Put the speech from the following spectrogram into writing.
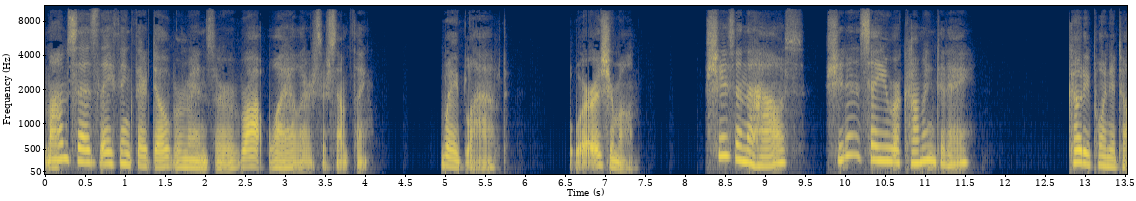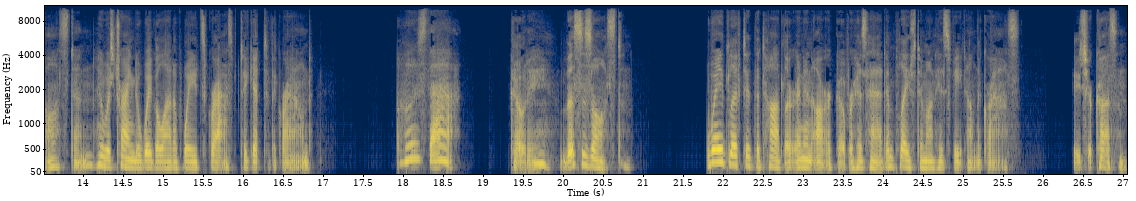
Mom says they think they're Dobermans or Rottweilers or something. Wade laughed. Where is your mom? She's in the house. She didn't say you were coming today. Cody pointed to Austin, who was trying to wiggle out of Wade's grasp to get to the ground. Who's that? Cody, this is Austin. Wade lifted the toddler in an arc over his head and placed him on his feet on the grass. He's your cousin.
